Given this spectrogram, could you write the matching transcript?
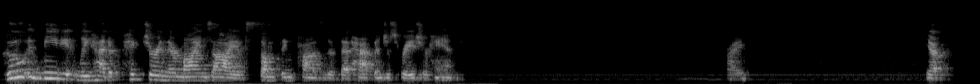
Who immediately had a picture in their mind's eye of something positive that happened? Just raise your hand. Right? Yep.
